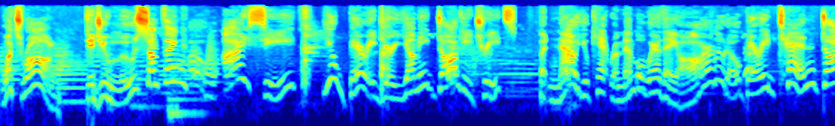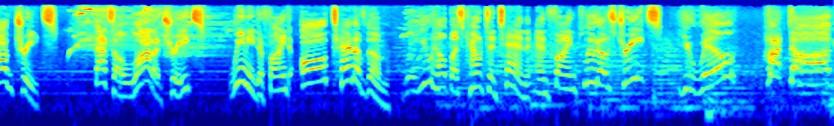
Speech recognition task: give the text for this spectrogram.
What's wrong? Did you lose something? Oh, I see. You buried your yummy doggy treats, but now you can't remember where they are? Pluto buried 10 dog treats. That's a lot of treats. We need to find all 10 of them. Will you help us count to 10 and find Pluto's treats? You will? Dog!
